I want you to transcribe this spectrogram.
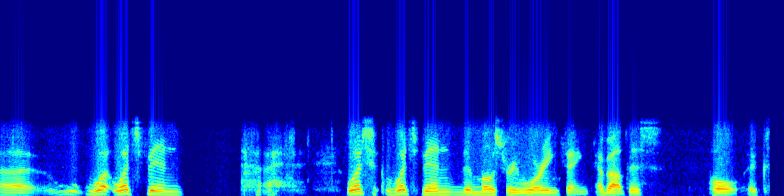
uh, what what's been what's what's been the most rewarding thing about this whole ex-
